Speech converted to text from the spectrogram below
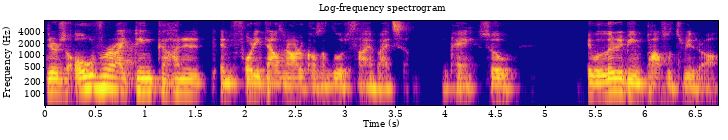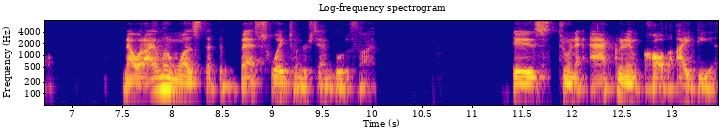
there's over, I think, 140,000 articles on glutathione by itself. Okay. So it will literally be impossible to read it all. Now, what I learned was that the best way to understand glutathione is through an acronym called IDEA.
